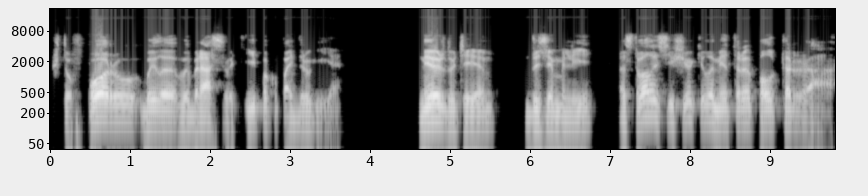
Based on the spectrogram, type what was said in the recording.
что впору было выбрасывать и покупать другие. Между тем до земли оставалось еще километра полтора,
